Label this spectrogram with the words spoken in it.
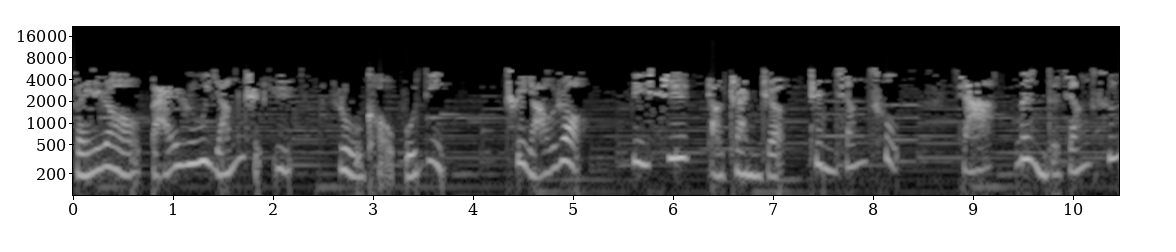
肥肉白如羊脂玉，入口不腻。吃肴肉必须要蘸着镇江醋，加嫩的姜丝。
